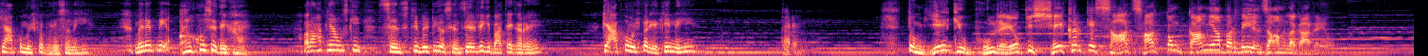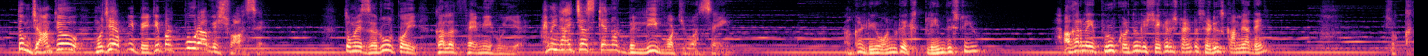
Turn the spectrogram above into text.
क्या आपको मुझ पर भरोसा नहीं मैंने अपनी आँखों से देखा है। और आप यहाँ उसकी सेंसिटिविटी और सिंसियरिटी की बातें कर रहे हैं। क्या आपको मुझ पर यकीन नहीं है? करण तुम ये क्यों भूल रहे हो कि शेखर के साथ साथ तुम कामिया पर भी इल्ज़ाम लगा रहे हो? तुम जानते हो मुझे अपनी बेटी पर पूरा विश्वास है। तुम्हें ज़रूर कोई गलत फहमी हुई है। I mean I just can not believe what you are saying uncle do you want to explain this to you अगर मैं प्रूव कर दूँ कि Shekhar is trying to seduce Kamya then look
